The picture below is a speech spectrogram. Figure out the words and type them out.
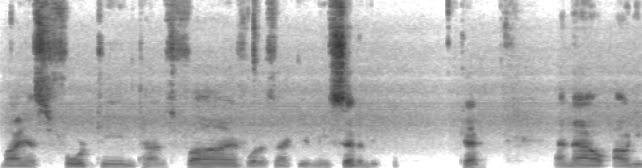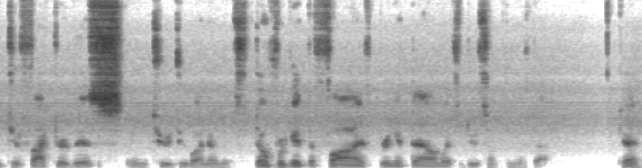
minus 14 times 5. What does that give me? 70. Okay. And now I need to factor this into two binomials. Don't forget the 5, bring it down. We have to do something with that. Okay?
